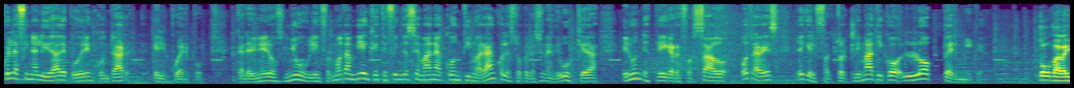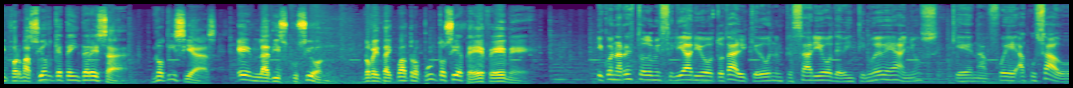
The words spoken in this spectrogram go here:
con la finalidad de poder encontrar el cuerpo. Carabineros Ñuble informó también que este fin de semana continuarán con las operaciones de búsqueda en un despliegue reforzado, otra vez ya que el factor climático lo permite. Toda la información que te interesa. Noticias en la discusión. 94.7 FM. Y con arresto domiciliario total quedó un empresario de 29 años quien fue acusado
